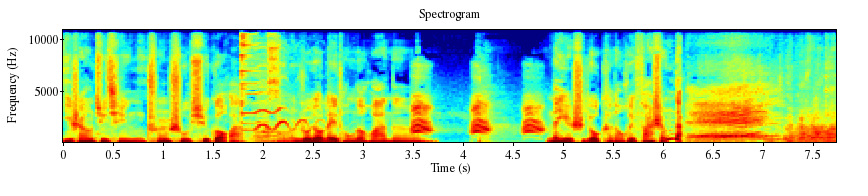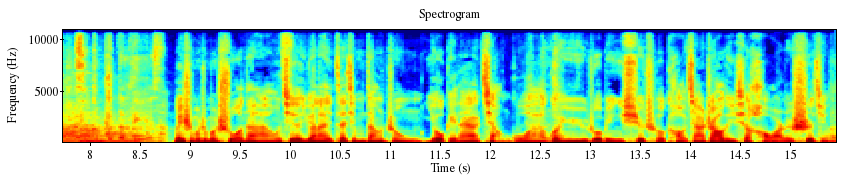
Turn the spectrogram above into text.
以上剧情纯属虚构啊。如有雷同的话呢，那也是有可能会发生的。为什么这么说呢？我记得原来在节目当中有给大家讲过啊，关于若冰学车考驾照的一些好玩的事情啊。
